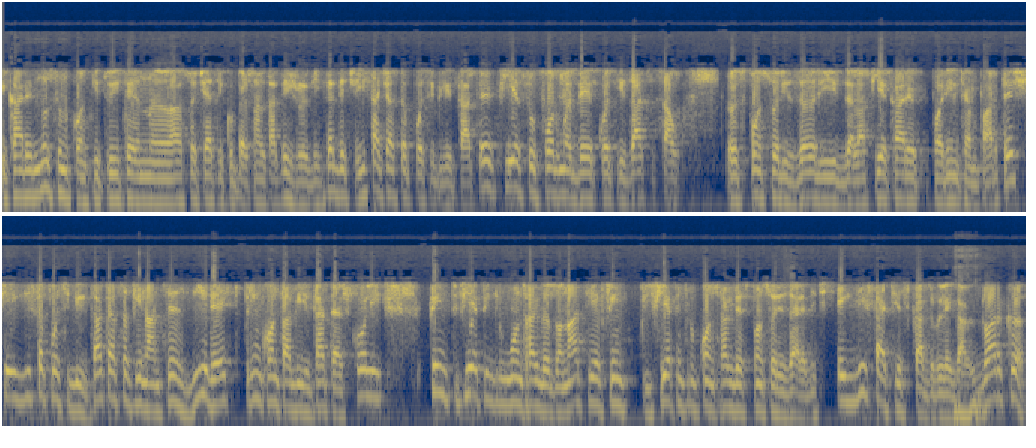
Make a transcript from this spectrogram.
și care nu sunt constituite în uh, asociații cu personalitate juridică. Deci există această posibilitate, fie sub formă de cotizații sau uh, sponsorizări de la fiecare părinte în parte și există posibilitatea să finanțezi direct prin contabilitatea școlii, prin, fie printr-un contract de donație, fie, fie printr-un contract de sponsorizare. Deci există acest cadru legal, doar că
